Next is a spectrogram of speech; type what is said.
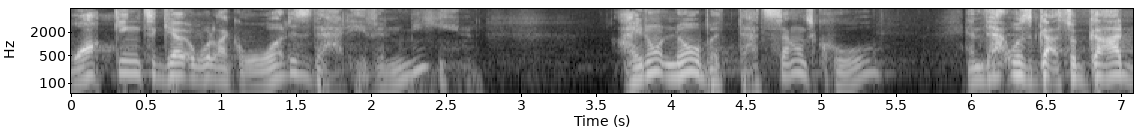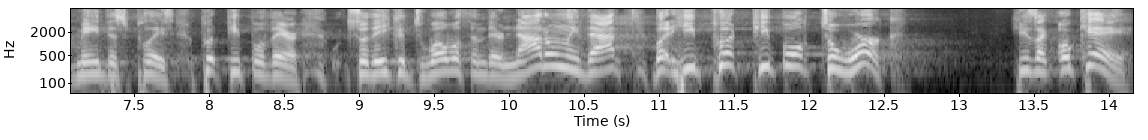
walking together. We're like, what does that even mean? I don't know, but that sounds cool. And that was God. So God made this place, put people there so they could dwell with them there. Not only that, but He put people to work. He's like, okay,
